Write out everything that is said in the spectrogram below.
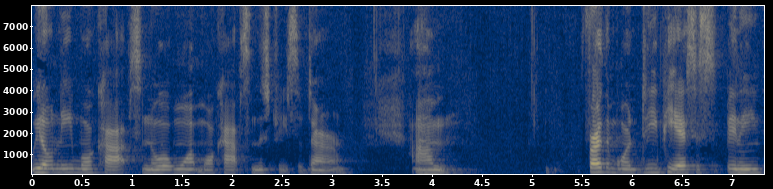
We don't need more cops, nor want more cops in the streets of Durham. Um, Furthermore, DPS is spending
